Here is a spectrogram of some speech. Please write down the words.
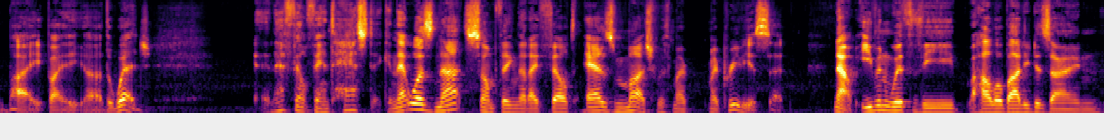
by by uh, the wedge and that felt fantastic. And that was not something that I felt as much with my, my previous set. Now, even with the hollow body design,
